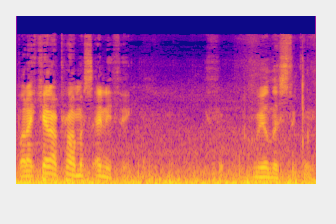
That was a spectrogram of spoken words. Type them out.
But I cannot promise anything realistically.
